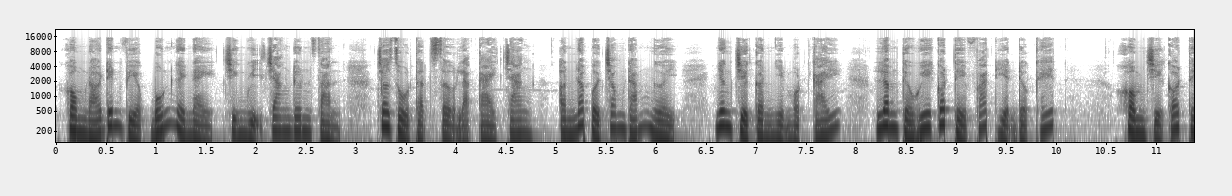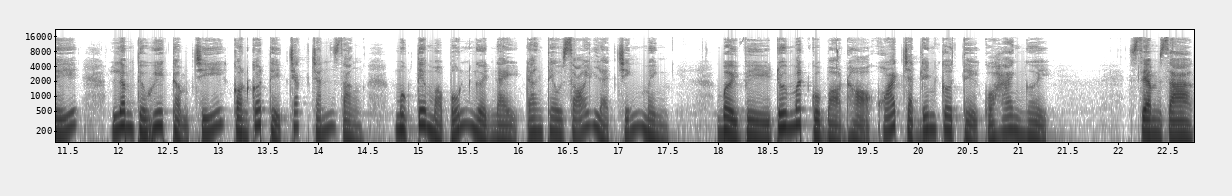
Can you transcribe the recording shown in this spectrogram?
Không nói đến việc bốn người này chỉ ngụy trang đơn giản, cho dù thật sự là cài trang, ẩn nấp ở trong đám người. Nhưng chỉ cần nhìn một cái, Lâm Thiểu Huy có thể phát hiện được hết. Không chỉ có thế, Lâm Tiểu Huy thậm chí còn có thể chắc chắn rằng mục tiêu mà bốn người này đang theo dõi là chính mình. Bởi vì đôi mắt của bọn họ khóa chặt lên cơ thể của hai người. Xem ra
